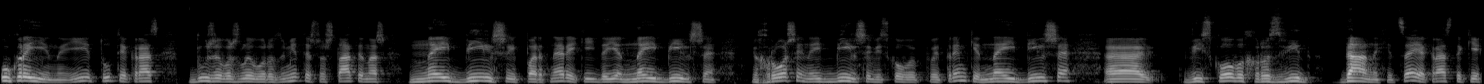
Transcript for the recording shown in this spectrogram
України. І тут якраз дуже важливо розуміти, що Штати наш найбільший партнер, який дає найбільше грошей, найбільше військової підтримки, найбільше е, військових розвід. Даних і це якраз таки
